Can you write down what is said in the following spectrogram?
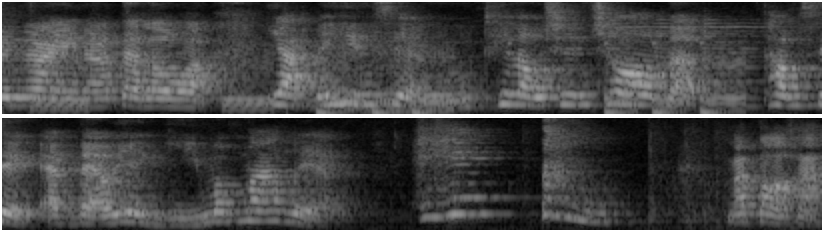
ยังไงนะ แต่เราอะอยากได้ยินเสียงที่เราชื่นชอบแบบทำเสียงแอบแบลอย่างนี้มากๆเลยอะเฮ้ๆปังมาต่อค่ะ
